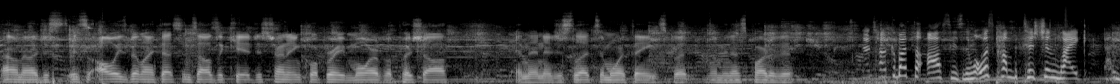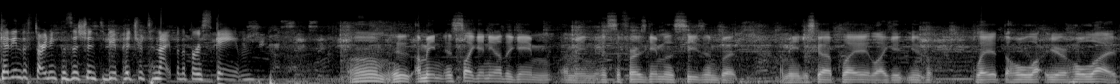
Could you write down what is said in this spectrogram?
don't know. Just it's always been like that since I was a kid. Just trying to incorporate more of a push off, and then it just led to more things. But I mean, that's part of it. Now talk about the offseason. What was competition like getting the starting position to be a pitcher tonight for the first game? Um, it, I mean, it's like any other game. I mean, it's the first game of the season, but I mean, you just gotta play it like it. You play it the whole your whole life.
